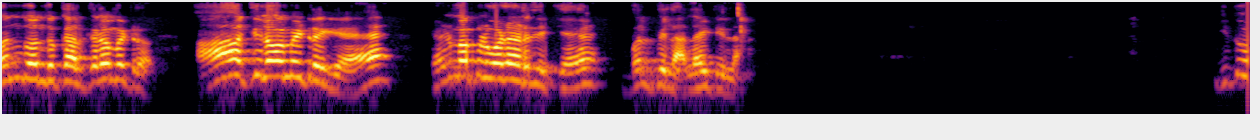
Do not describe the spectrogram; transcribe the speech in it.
ಒಂದೊಂದು ಕಾಲು ಕಿಲೋಮೀಟರ್ ಆ ಕಿಲೋಮೀಟರ್ಗೆ ಹೆಣ್ಮಕ್ಳು ಓಡಾಡೋದಿಕ್ಕೆ ಬಲ್ಪ್ ಇಲ್ಲ ಲೈಟ್ ಇಲ್ಲ. ಇದು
